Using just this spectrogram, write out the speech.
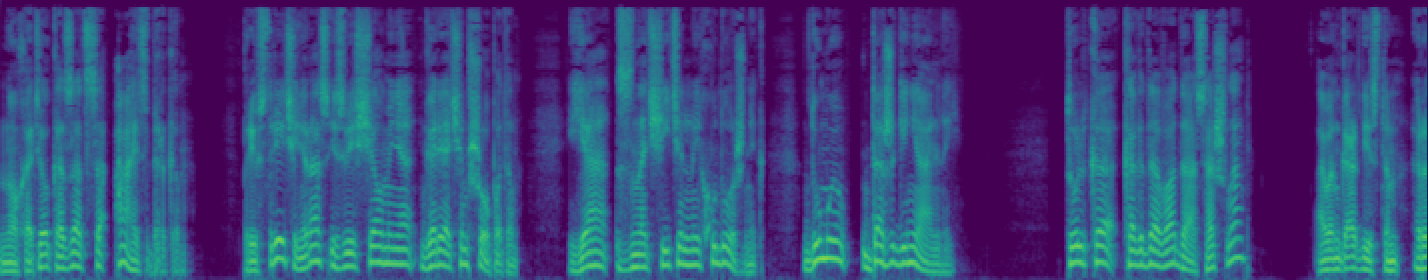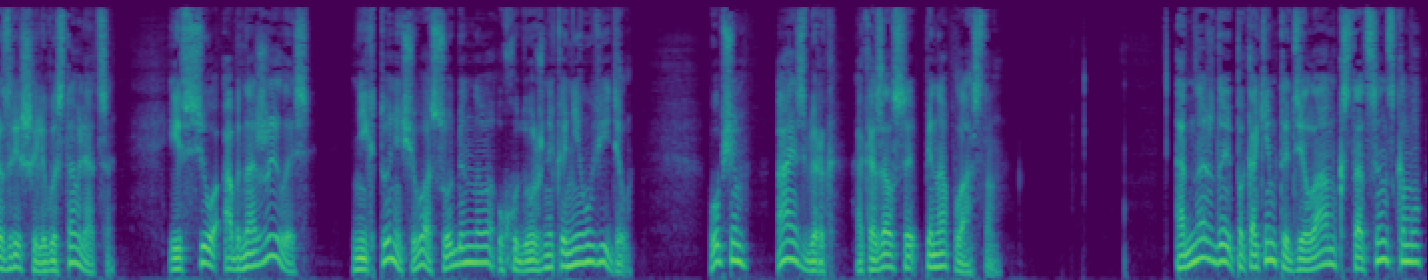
но хотел казаться айсбергом. При встрече не раз извещал меня горячим шепотом. «Я значительный художник, думаю, даже гениальный». Только когда вода сошла, авангардистам разрешили выставляться, и все обнажилось, никто ничего особенного у художника не увидел. В общем, айсберг оказался пенопластом. Однажды по каким-то делам к Стацинскому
